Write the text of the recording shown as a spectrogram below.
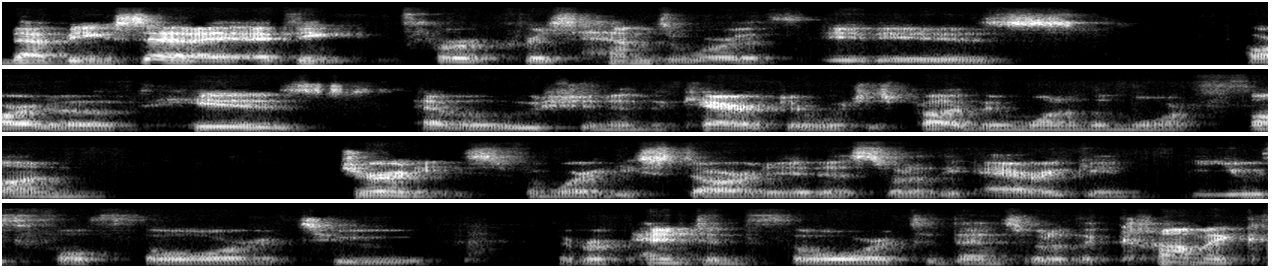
That being said, I, I think for Chris Hemsworth, it is part of his evolution in the character, which has probably been one of the more fun journeys from where he started as sort of the arrogant, youthful Thor to the repentant Thor to then sort of the comic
